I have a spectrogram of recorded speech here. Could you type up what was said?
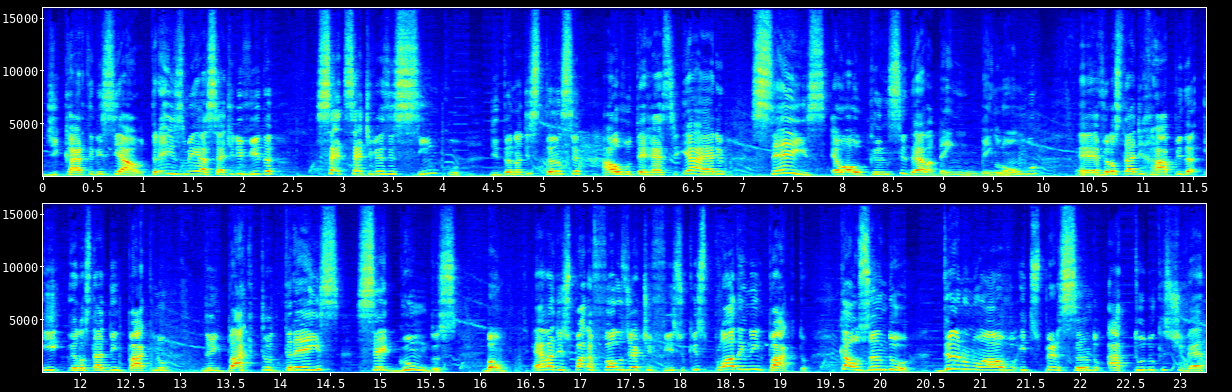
de carta inicial. 367 de vida, 77 vezes 5 de dano à distância, alvo terrestre e aéreo. 6 é o alcance dela, bem, bem longo. É, velocidade rápida e velocidade do impacto do impacto 3 segundos. Bom, ela dispara fogos de artifício que explodem no impacto, causando dano no alvo e dispersando a tudo que estiver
